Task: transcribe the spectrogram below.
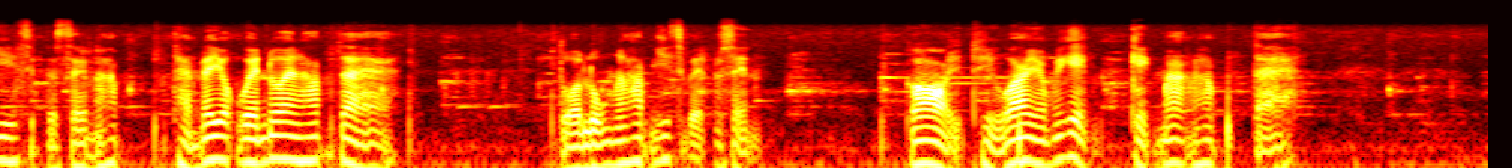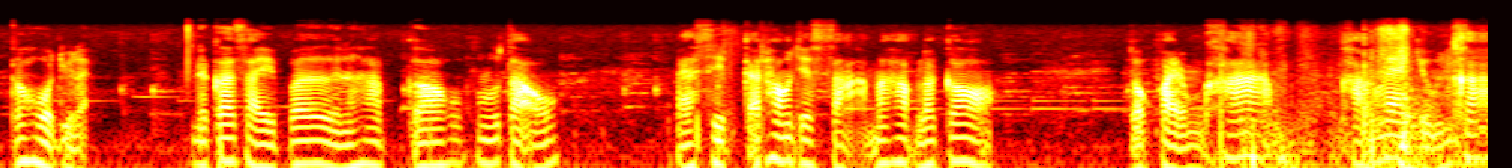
ยี่สิบเปอร์เซ็นต์นะครับ แถมได้ยกเว้นด้วยนะครับ แต่ตัวลุงนะครับยี่สิบเปอร์เซ็นต์ก็ถือว่ายังไม่เก่ง เก่งมากนะครับ แต่ก็โหดอยู่แหละ แล้วก็ไซเปอร์นะครับ ก็ควบคุมรู้เต๋าแปดสิบกระท่องเจ็ดสามนะครับ แล้วก็ตกฝ่ายตรงข้าม ครั้งแรกอยู่เป็นค่า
